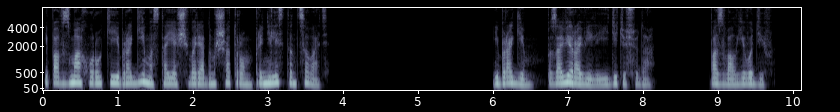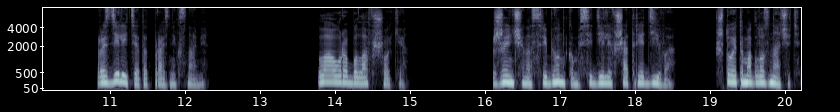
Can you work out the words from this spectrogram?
и по взмаху руки Ибрагима, стоящего рядом с шатром, принялись танцевать. «Ибрагим, позови Равили, идите сюда», — позвал его Див. «Разделите этот праздник с нами». Лаура была в шоке. Женщина с ребенком сидели в шатре Дива. Что это могло значить?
